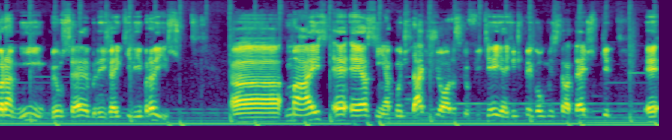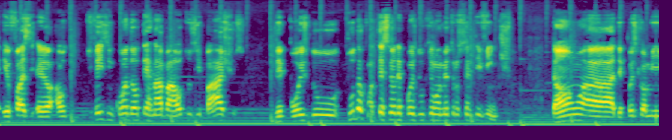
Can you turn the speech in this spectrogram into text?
para mim, meu cérebro já equilibra isso. Uh, mas é, é, assim, a quantidade de horas que eu fiquei, a gente pegou algumas estratégias, porque é, eu fazia, de vez em quando eu alternava altos e baixos depois do. Tudo aconteceu depois do quilômetro 120. Então, uh, depois que eu me,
